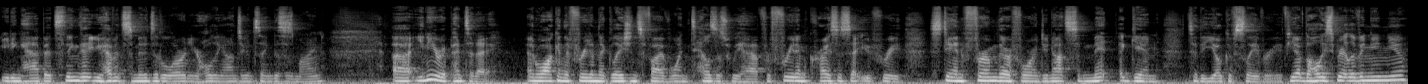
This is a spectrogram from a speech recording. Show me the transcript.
eating habits, things that you haven't submitted to the Lord and you're holding on to and saying this is mine, uh, you need to repent today and walk in the freedom that Galatians 5:1 tells us we have. For freedom, Christ has set you free. Stand firm, therefore, and do not submit again to the yoke of slavery. If you have the Holy Spirit living in you,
